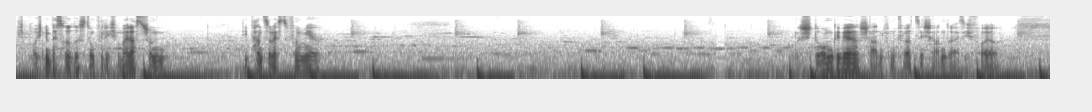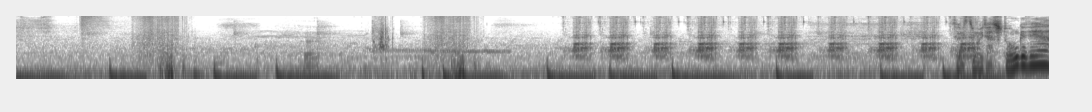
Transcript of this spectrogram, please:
Ich bräuchte eine bessere Rüstung für dich, wobei das schon die Panzerweste von mir. Sturmgewehr, Schaden 45, Schaden 30, Feuer. Sturmgewehr.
